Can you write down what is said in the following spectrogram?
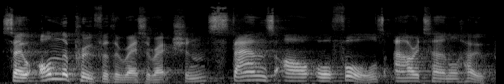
So, on the proof of the resurrection stands our, or falls our eternal hope.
